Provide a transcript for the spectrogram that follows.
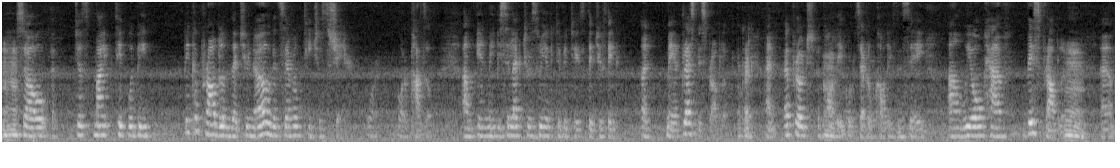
Mm-hmm. so uh, just my tip would be pick a problem that you know that several teachers share or, or a puzzle um, and maybe select two or three activities that you think uh, may address this problem Okay. and approach a Mm. colleague or several colleagues and say, uh, we all have this problem. Mm. Um,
